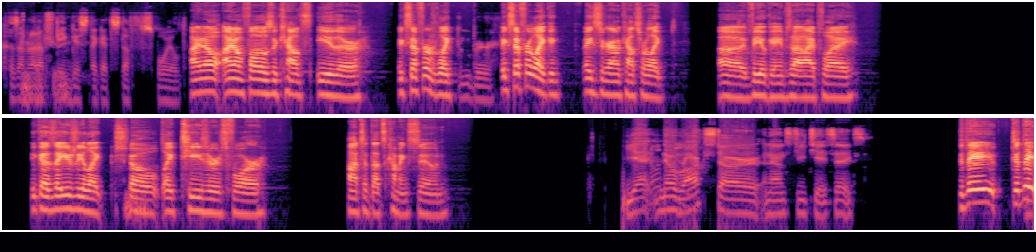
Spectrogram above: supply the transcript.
Because I'm not a True. bingus that gets stuff spoiled. I know I don't follow those accounts either, except for like Uber. except for like Instagram accounts for like uh video games that I play. Because they usually like show like teasers for content that's coming soon. Yeah, no, Rockstar announced GTA 6. Did they did they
